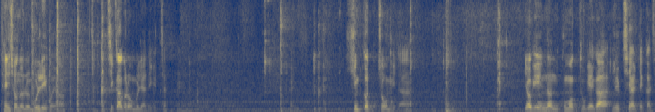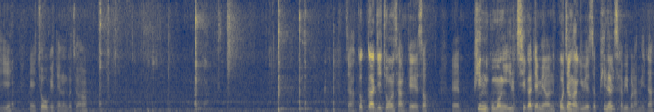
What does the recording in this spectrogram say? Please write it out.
텐셔너를 물리고요. 직각으로 물려야 되겠죠. 예. 힘껏 조읍니다. 여기 있는 구멍 두 개가 일치할 때까지 예, 조우게 되는 거죠. 자, 끝까지 조은 상태에서 예, 핀 구멍이 일치가 되면 고정하기 위해서 핀을 삽입을 합니다.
